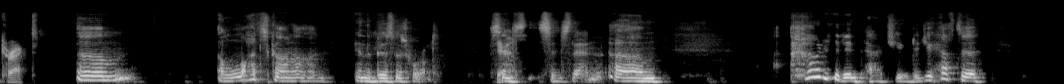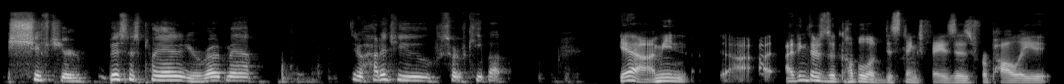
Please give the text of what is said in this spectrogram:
Correct. Um, a lot's gone on in the business world since yeah. since then. Um, how did it impact you? Did you have to shift your business plan, your roadmap? You know, how did you sort of keep up? Yeah, I mean, I think there's a couple of distinct phases for Polly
